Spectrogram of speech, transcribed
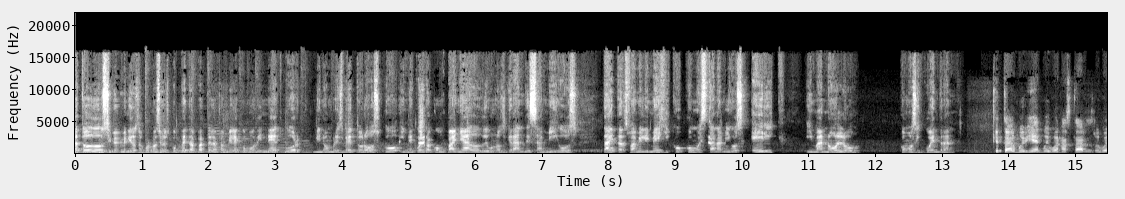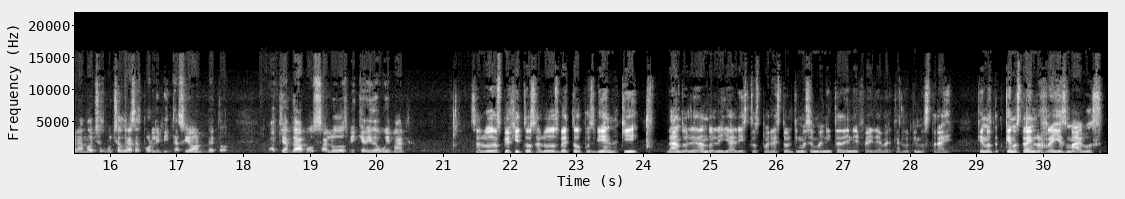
Hola a todos y bienvenidos a Formación Escopeta, parte de la familia Comodi Network. Mi nombre es Beto Orozco y me encuentro acompañado de unos grandes amigos Titans Family México. ¿Cómo están amigos Eric y Manolo? ¿Cómo se encuentran? ¿Qué tal? Muy bien, muy buenas tardes, muy buenas noches. Muchas gracias por la invitación, Beto. Aquí andamos. Saludos, mi querido Wiman. Saludos, Piojito. Saludos, Beto. Pues bien, aquí dándole, dándole ya listos para esta última semanita de NFL a ver qué es lo que nos trae. ¿Qué nos, nos traen los Reyes Magos?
